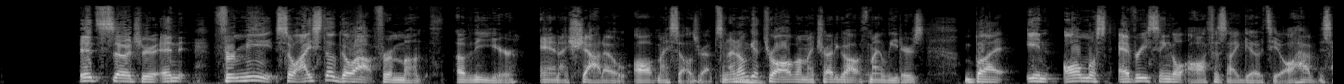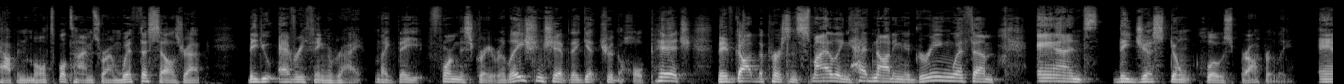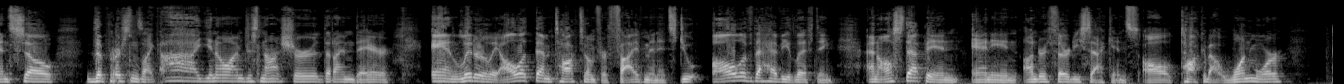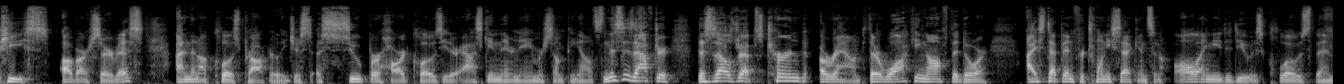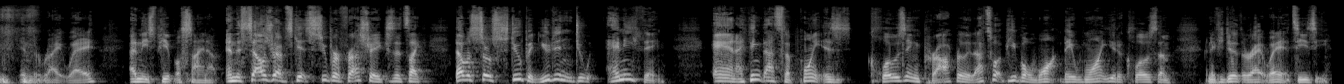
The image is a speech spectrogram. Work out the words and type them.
It's so true. And for me, so I still go out for a month of the year and I shadow all of my sales reps. And I don't get mm. through all of them. I try to go out with my leaders. But in almost every single office I go to, I'll have this happen multiple times where I'm with the sales rep they do everything right. Like they form this great relationship. They get through the whole pitch. They've got the person smiling, head nodding, agreeing with them, and they just don't close properly. And so the person's like, ah, you know, I'm just not sure that I'm there. And literally, I'll let them talk to them for five minutes, do all of the heavy lifting, and I'll step in and in under 30 seconds, I'll talk about one more piece of our service and then I'll close properly. Just a super hard close, either asking their name or something else. And this is after the sales reps turned around. They're walking off the door. I step in for 20 seconds and all I need to do is close them in the right way. And these people sign up. And the sales reps get super frustrated because it's like, that was so stupid. You didn't do anything. And I think that's the point is closing properly. That's what people want. They want you to close them. And if you do it the right way, it's easy.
